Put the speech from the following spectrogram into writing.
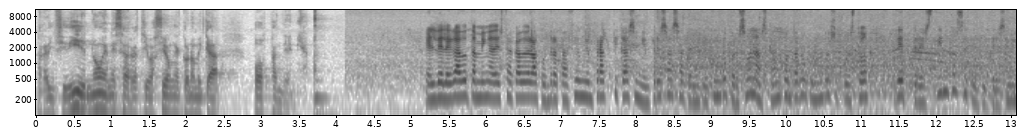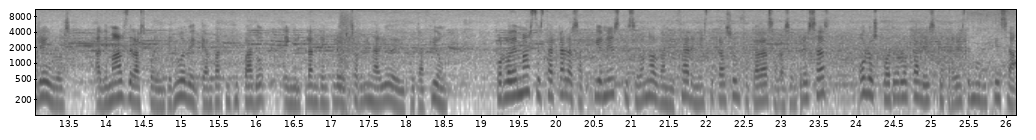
para incidir ¿no? en esa reactivación económica post pandemia. El delegado también ha destacado la contratación en prácticas en empresas a 35 personas que han contado con un presupuesto de 373.000 euros, además de las 49 que han participado en el Plan de Empleo Extraordinario de Diputación. Por lo demás, destaca las acciones que se van a organizar, en este caso enfocadas a las empresas o los cuatro locales que a través de Movicesa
